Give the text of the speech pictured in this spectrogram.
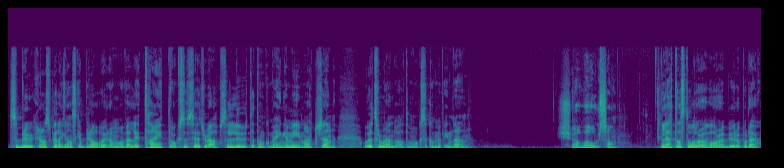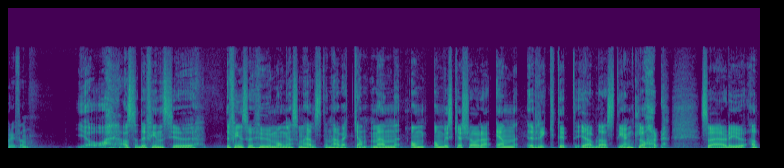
så brukar de spela ganska bra i dem och väldigt tajt också, så jag tror absolut att de kommer hänga med i matchen. Och jag tror ändå att de också kommer vinna den. Tjaba Olsson. Lätta stålar och vara att bjuda på där, sheriffen. Ja, alltså det finns ju det finns ju hur många som helst den här veckan. Men om, om vi ska köra en riktigt jävla stenklar så är det ju att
